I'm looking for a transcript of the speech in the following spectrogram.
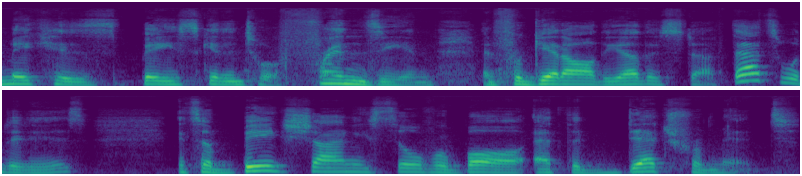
make his base get into a frenzy and, and forget all the other stuff. That's what it is. It's a big, shiny silver ball at the detriment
